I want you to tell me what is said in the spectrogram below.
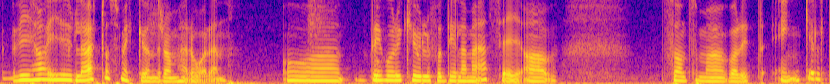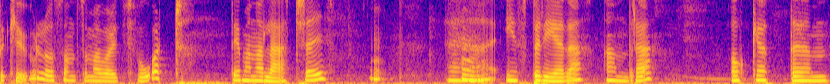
vi har ju lärt oss mycket under de här åren. Och det vore kul att få dela med sig av sånt som har varit enkelt och kul och sånt som har varit svårt. Det man har lärt sig. Mm. Eh, Mm. Inspirera andra. Och att, ehm,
